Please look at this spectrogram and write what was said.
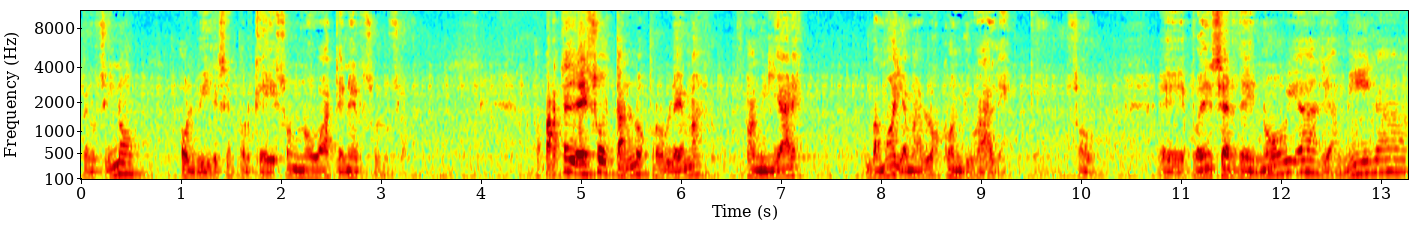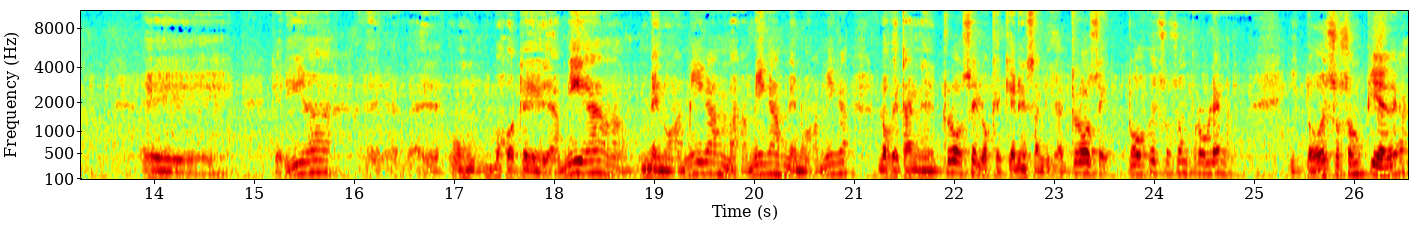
Pero si no, olvídese porque eso no va a tener solución. Aparte de eso están los problemas familiares, vamos a llamarlos conyugales, que son, eh, pueden ser de novias, de amigas, eh, queridas, eh, un bojote de amigas, menos amigas, más amigas, menos amigas, los que están en el closet, los que quieren salir del closet, todos esos son problemas. Y todos esos son piedras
